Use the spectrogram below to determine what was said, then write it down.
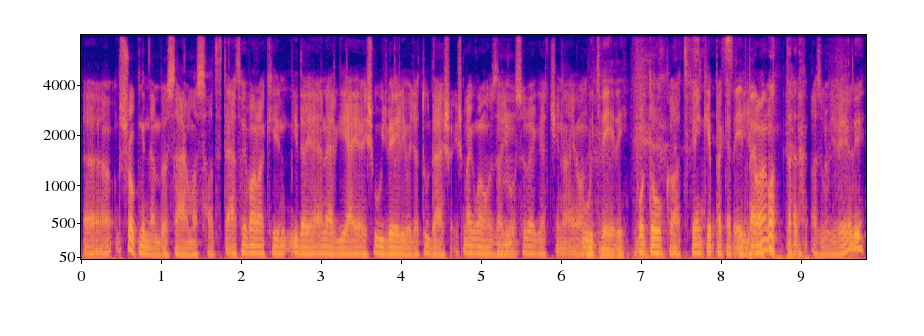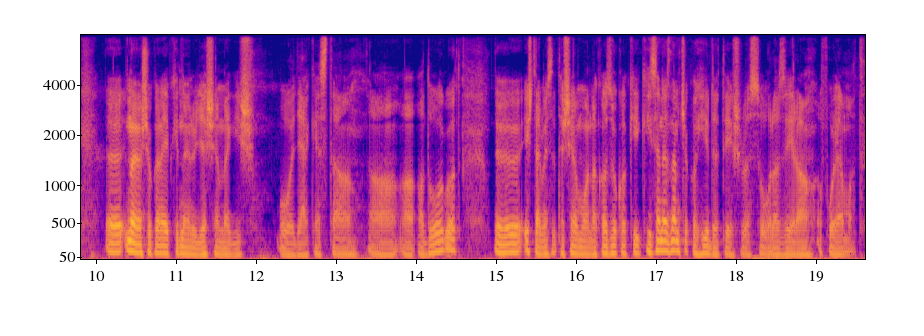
e, sok mindenből származhat. Tehát, hogy van, aki ideje, energiája, és úgy véli, hogy a tudása is megvan hozzá, uh-huh. jó szöveget csináljon. Úgy véli. Fotókat, fényképeket, így van. Mondtad. Az úgy véli. Nagyon sokan egyébként nagyon ügyesen meg is oldják ezt a, a, a, a dolgot, és természetesen vannak azok, akik, hiszen ez nem csak a hirdetésről szól azért a, a folyamat.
